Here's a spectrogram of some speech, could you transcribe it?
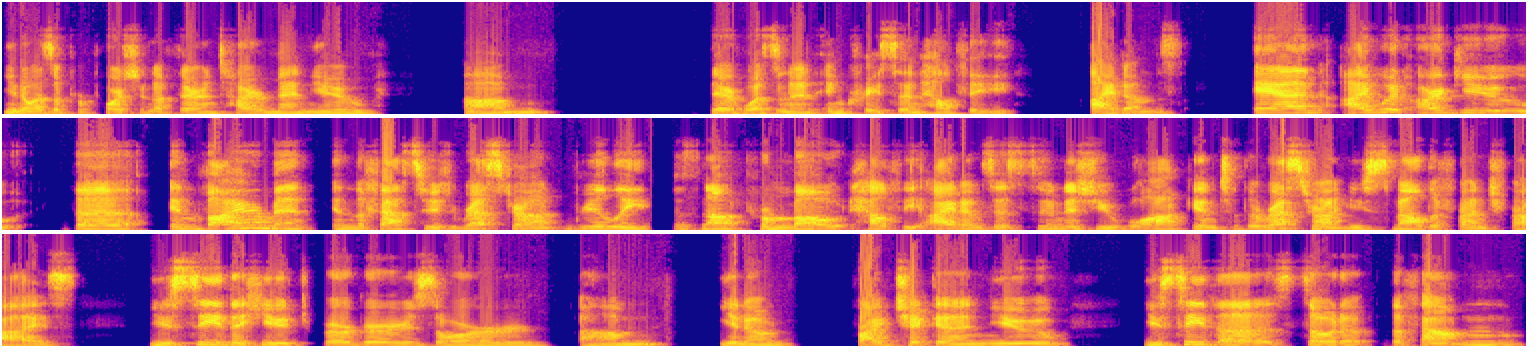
you know, as a proportion of their entire menu, um, there wasn't an increase in healthy items. And I would argue the environment in the fast food restaurant really does not promote healthy items. As soon as you walk into the restaurant, you smell the french fries, you see the huge burgers or um, you know, fried chicken. You you see the soda, the fountain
